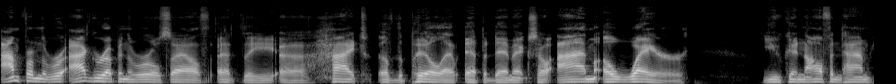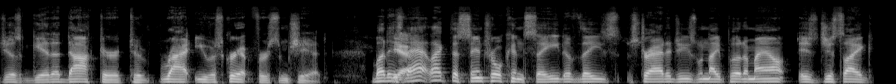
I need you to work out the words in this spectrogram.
i'm from the i grew up in the rural south at the uh, height of the pill epidemic so i'm aware you can oftentimes just get a doctor to write you a script for some shit. But is Yeah. that like the central conceit of these strategies when they put them out? Is just like,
